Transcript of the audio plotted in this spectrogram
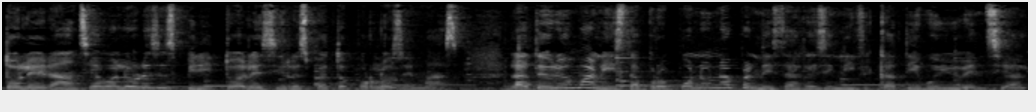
tolerancia, valores espirituales y respeto por los demás. La teoría humanista propone un aprendizaje significativo y vivencial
